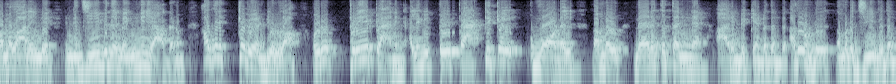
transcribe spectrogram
റമദാനിന്റെ എന്റെ ജീവിതം എങ്ങനെയാകണം? അതിനൊക്കെ വേണ്ടിയുള്ള ഒരു പ്രീ പ്ലാനിങ് അല്ലെങ്കിൽ പ്രീ പ്രാക്ടിക്കൽ മോഡൽ നമ്മൾ നേരത്തെ തന്നെ ആരംഭിക്കേണ്ടതുണ്ട്. അതുകൊണ്ട് നമ്മുടെ ജീവിതം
